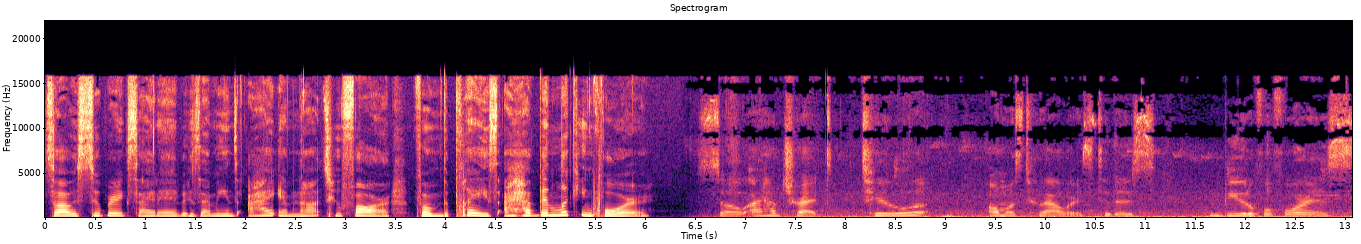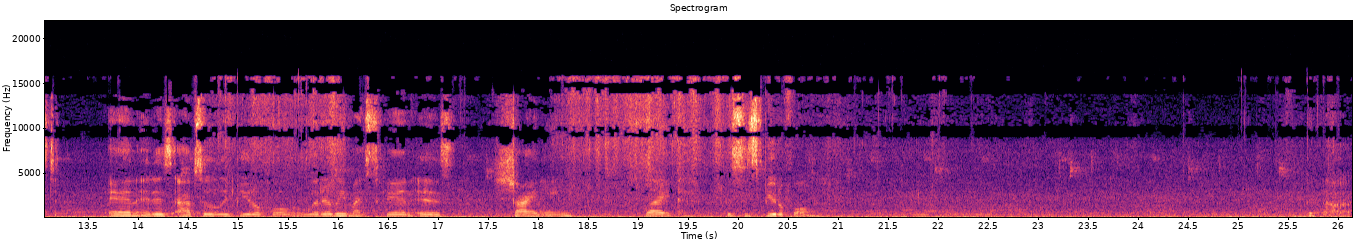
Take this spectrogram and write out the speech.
So I was super excited because that means I am not too far from the place I have been looking for. So I have trekked two, almost two hours to this beautiful forest and it is absolutely beautiful. Literally my skin is shining. Like this is beautiful. Look at that.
